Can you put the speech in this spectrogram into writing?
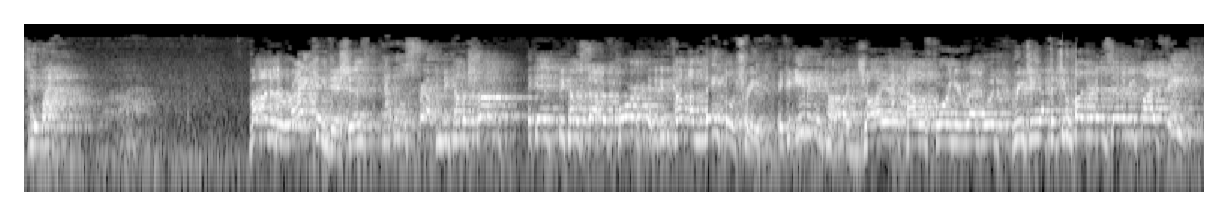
Say wow. But under the right conditions, that little sprout can become a shrub. It can become a stalk of corn. It can become a maple tree. It could even become a giant California redwood reaching up to 275 feet.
